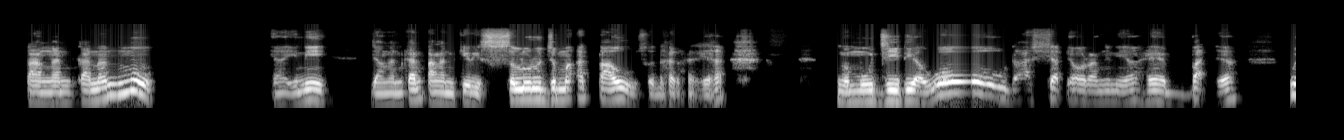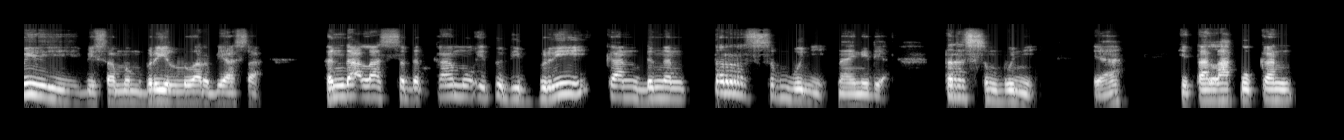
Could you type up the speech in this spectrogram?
tangan kananmu. Ya, ini Jangankan tangan kiri, seluruh jemaat tahu, saudara ya. Ngemuji dia, wow dahsyat ya orang ini ya, hebat ya. Wih, bisa memberi luar biasa. Hendaklah sedekahmu itu diberikan dengan tersembunyi. Nah ini dia, tersembunyi. Ya, kita lakukan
